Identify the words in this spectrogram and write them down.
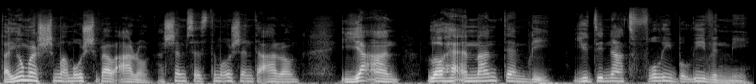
Vayomer Shema Moshe Aaron. Hashem says to Moshe and to Aaron, Ya'an lo ha'emantem bi. You did not fully believe in me.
